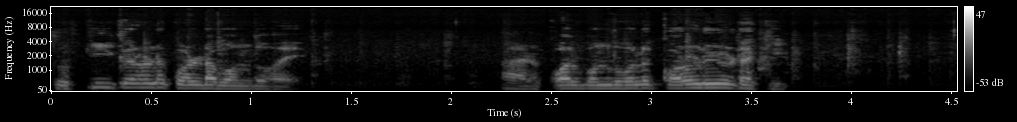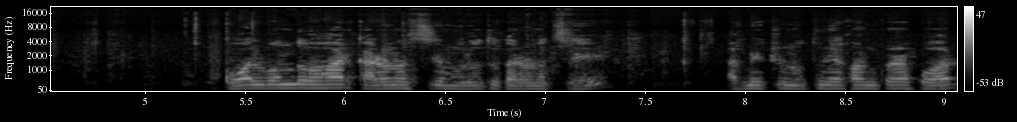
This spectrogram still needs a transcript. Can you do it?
তো কী কারণে কলটা বন্ধ হয়? আর কল বন্ধ হলে করণীয়টা কী? কল বন্ধ হওয়ার কারণ হচ্ছে, মূলত কারণ হচ্ছে, আপনি একটু নতুন অ্যাকাউন্ট করার পর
